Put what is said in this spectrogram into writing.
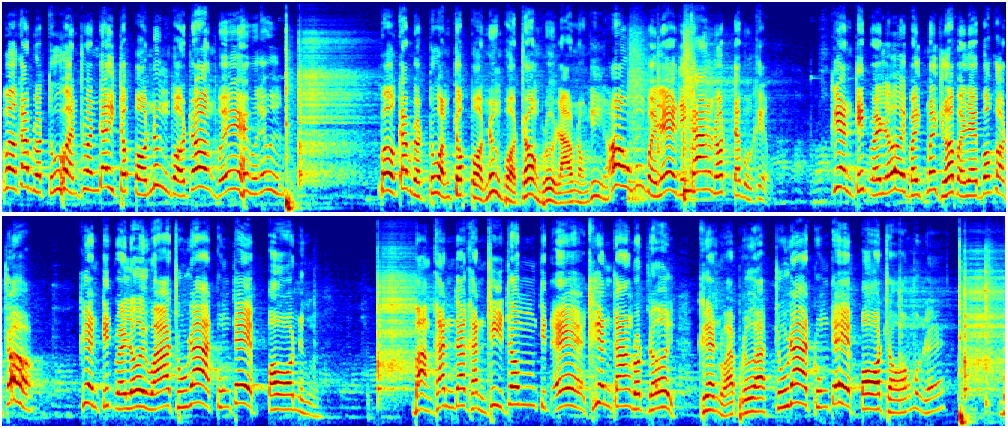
โบขับรถทัวร์อันส่วนได้จบปอหนึ่งปอจ้องไปให้เพื่อนโบขับรถทัวร์จบปอหนึ่งปอจ้องเพื่อเราหนองยี่เอ้าไปเล่ที่ข้างรถแต่บุเขียวเขียนติดไว้เลยไปไม่เชื่อไปเลยบอกก็ชอเขียนติดไว้เลยว่าสุราษฎร์กรุงเทพปหนึ่งบางคันถ้าคันที่จมติดแอร์เขียนกลางรถเลยเขียนว่าเรือสุราษฎร์กรุงเทพปสองมึงเลยโบ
